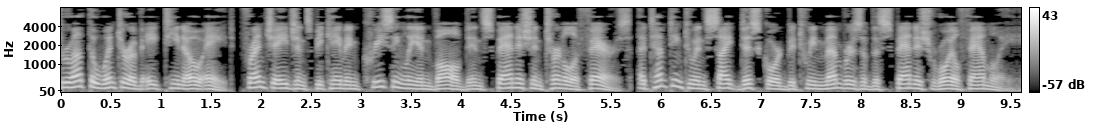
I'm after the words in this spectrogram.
Throughout the winter of 1808, French agents became increasingly involved in Spanish internal affairs, attempting to incite discord between members of the Spanish royal family.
